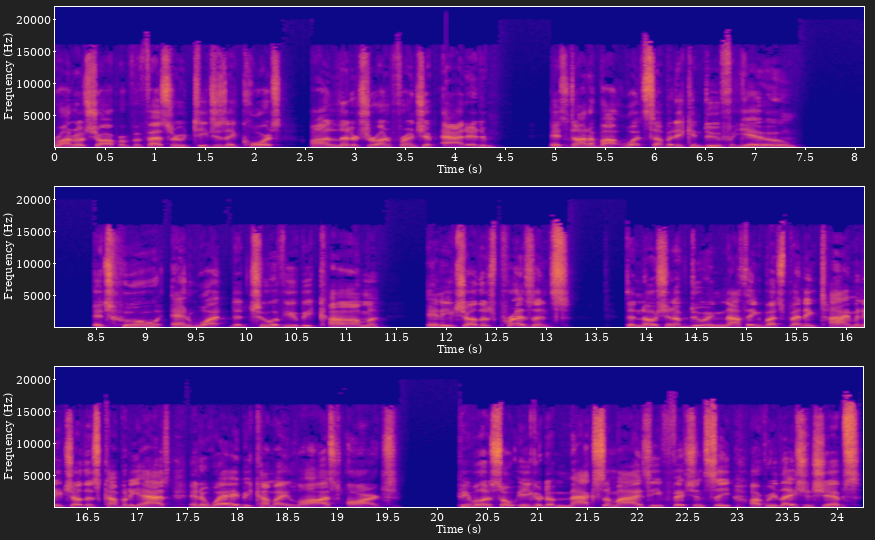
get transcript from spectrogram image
Ronald Sharp, a professor who teaches a course on literature on friendship, added, It's not about what somebody can do for you, it's who and what the two of you become in each other's presence. The notion of doing nothing but spending time in each other's company has, in a way, become a lost art. People are so eager to maximize efficiency of relationships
